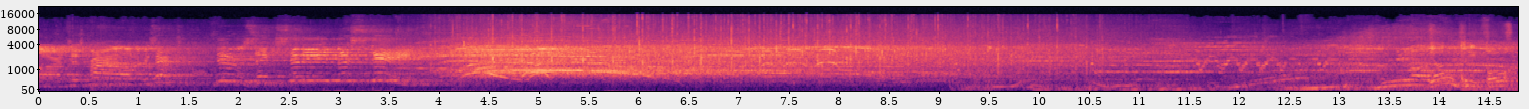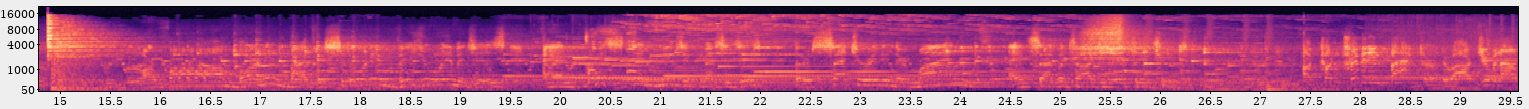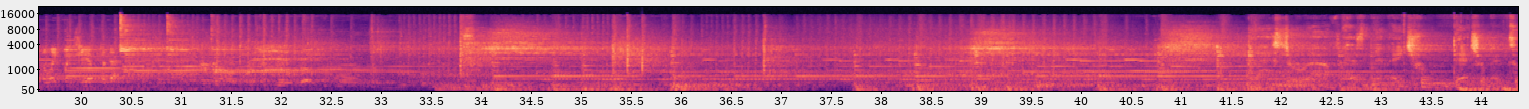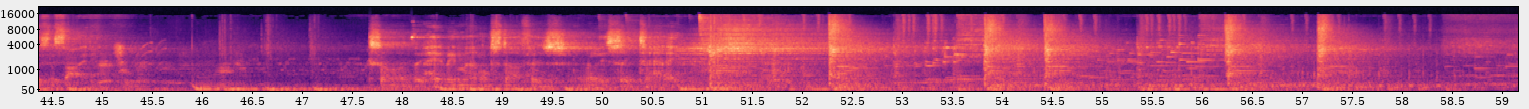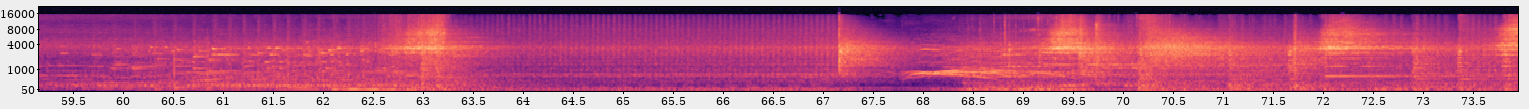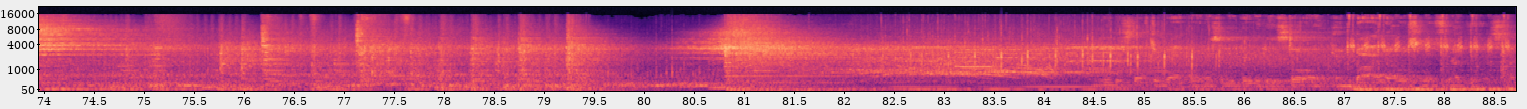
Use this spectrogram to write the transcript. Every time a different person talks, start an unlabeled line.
Arts is proud to present Music City Mystique.
Young people are bombarded by distorted visual images and twisted music messages that are saturating their minds and sabotaging their futures.
A contributing factor to our juvenile delinquency of today.
Gangster rap has been a true detriment to society.
Some of the heavy metal stuff is really satanic.
So go to the store and buy Aerosmith records.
